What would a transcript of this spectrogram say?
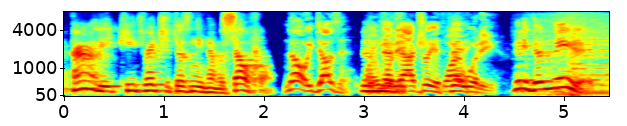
apparently Keith Richards doesn't even have a cell phone. No, he doesn't. Why That's would he? actually a Why thing. would he? He doesn't need it.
